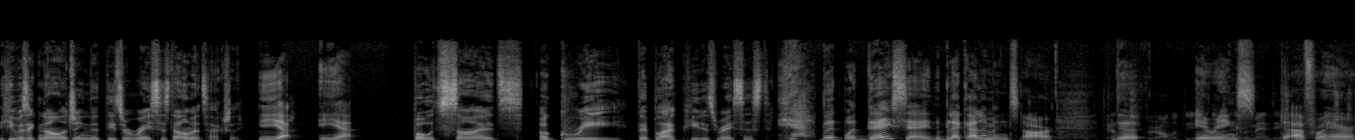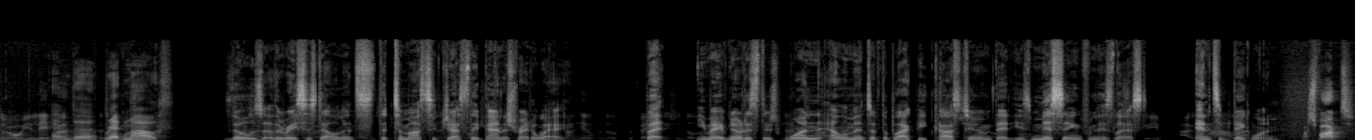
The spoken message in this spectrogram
he was acknowledging that these are racist elements, actually. Yeah, yeah. Both sides agree that Black Pete is racist? Yeah, but what they say the black elements are the earrings, the afro hair, and the red mouth. Those are the racist elements that Tomas suggests they banish right away. But you may have noticed there's one element of the Black Pete costume that is missing from his list, and it's a big one. Maar zwart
